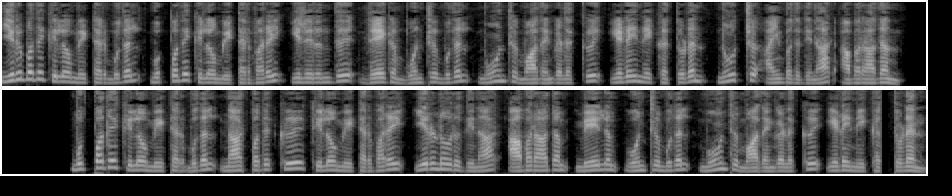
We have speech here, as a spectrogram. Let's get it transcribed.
இருபது கிலோமீட்டர் முதல் முப்பது கிலோமீட்டர் வரை இலிருந்து வேகம் ஒன்று முதல் மூன்று மாதங்களுக்கு இடைநீக்கத்துடன் நூற்று ஐம்பது தினார் அபராதம். முப்பது கிலோமீட்டர் முதல் நாற்பதுக்கு கிலோமீட்டர் வரை இருநூறு தினார் அபராதம் மேலும் ஒன்று முதல் மூன்று மாதங்களுக்கு இடைநீக்கத்துடன்.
